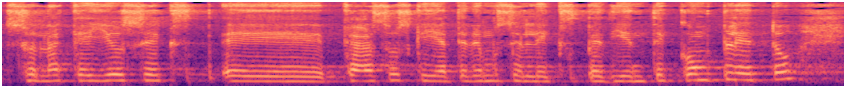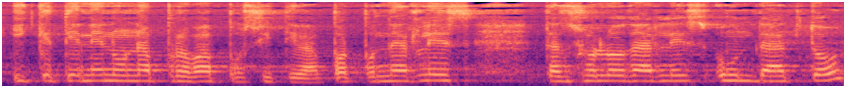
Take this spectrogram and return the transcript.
son aquellos eh, casos que ya tenemos el expediente completo y que tienen una prueba positiva. Por ponerles, tan solo darles un dato,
